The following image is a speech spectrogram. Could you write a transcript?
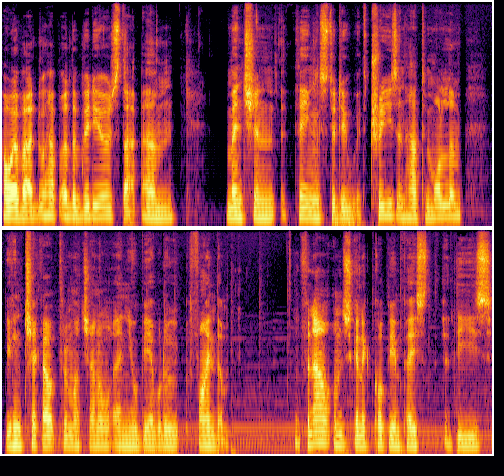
However, I do have other videos that um, mention things to do with trees and how to model them. You can check out through my channel and you'll be able to find them. For now, I'm just going to copy and paste these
